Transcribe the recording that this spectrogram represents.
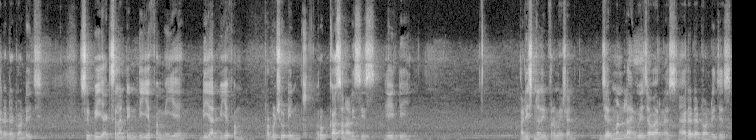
added advantage. Should be excellent in dfmea drbfm troubleshooting root cause analysis 8d additional information german language awareness added advantages.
